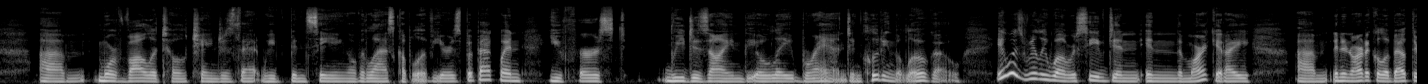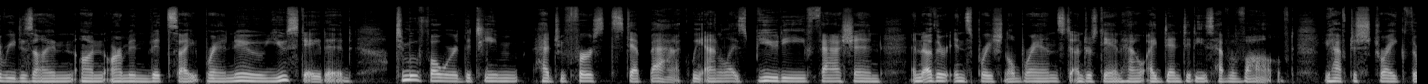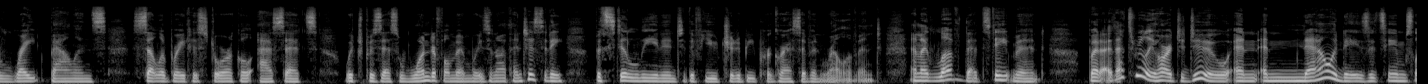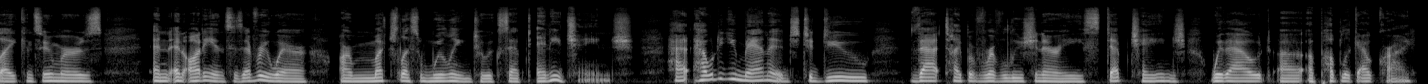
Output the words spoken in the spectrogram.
um, more volatile changes that we've been seeing over the last couple of years. But back when you first redesigned the Olay brand, including the logo, it was really well received in in the market. I um, in an article about the redesign on Armin Vit's site, brand new, you stated to move forward, the team had to first step back. We analyzed beauty, fashion, and other inspirational brands to understand how identities have evolved. You have to strike the right balance, celebrate historical assets, which possess wonderful memories and authenticity, but still lean into the future to be progressive and relevant. And I loved that statement, but that's really hard to do. And, and nowadays it seems like consumers and, and audiences everywhere are much less willing to accept any change. How, how you manage to do that type of revolutionary step change without uh, a public outcry?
